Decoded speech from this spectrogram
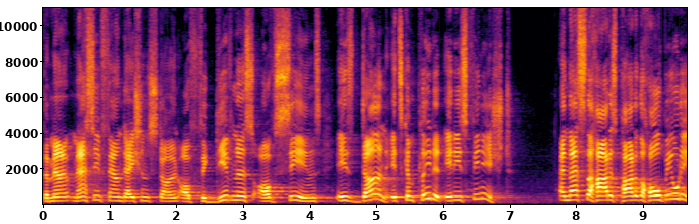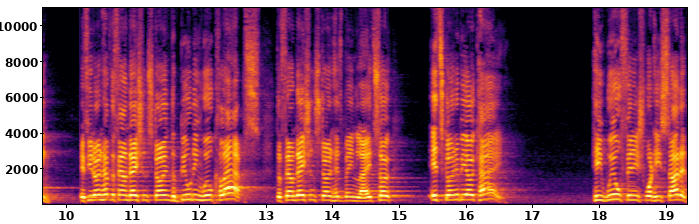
The massive foundation stone of forgiveness of sins is done. It's completed. It is finished. And that's the hardest part of the whole building. If you don't have the foundation stone, the building will collapse. The foundation stone has been laid, so it's going to be okay. He will finish what he started.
